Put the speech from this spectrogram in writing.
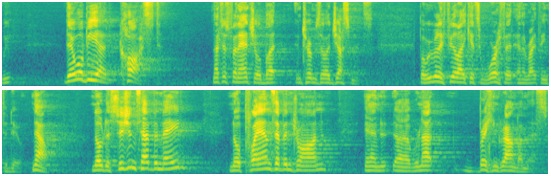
we, there will be a cost not just financial, but in terms of adjustments. But we really feel like it's worth it and the right thing to do. Now, no decisions have been made, no plans have been drawn, and uh, we're not breaking ground on this.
